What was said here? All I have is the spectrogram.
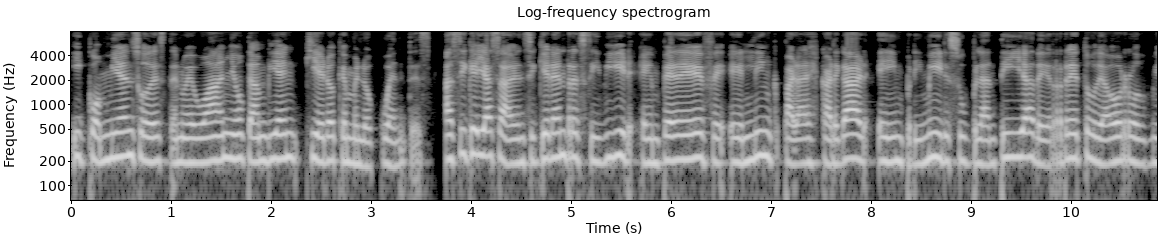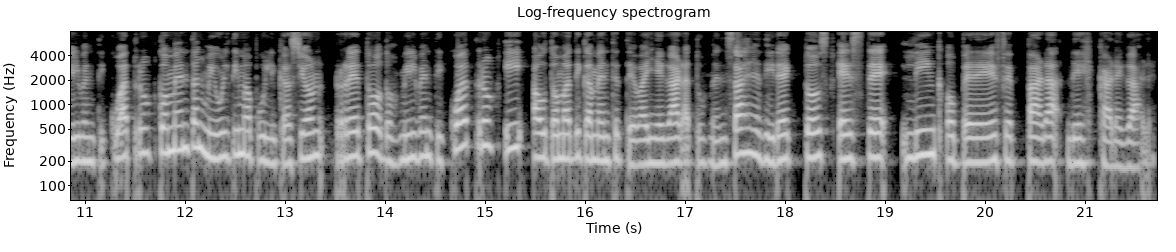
y comienzo de este nuevo año, también quiero que me lo cuentes. Así que ya saben, si quieren recibir en PDF el link para descargar e imprimir su plantilla de reto de ahorro 2024, comentan mi última publicación reto 2024 y automáticamente te va a llegar a tus mensajes directos este link o PDF para descargar.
